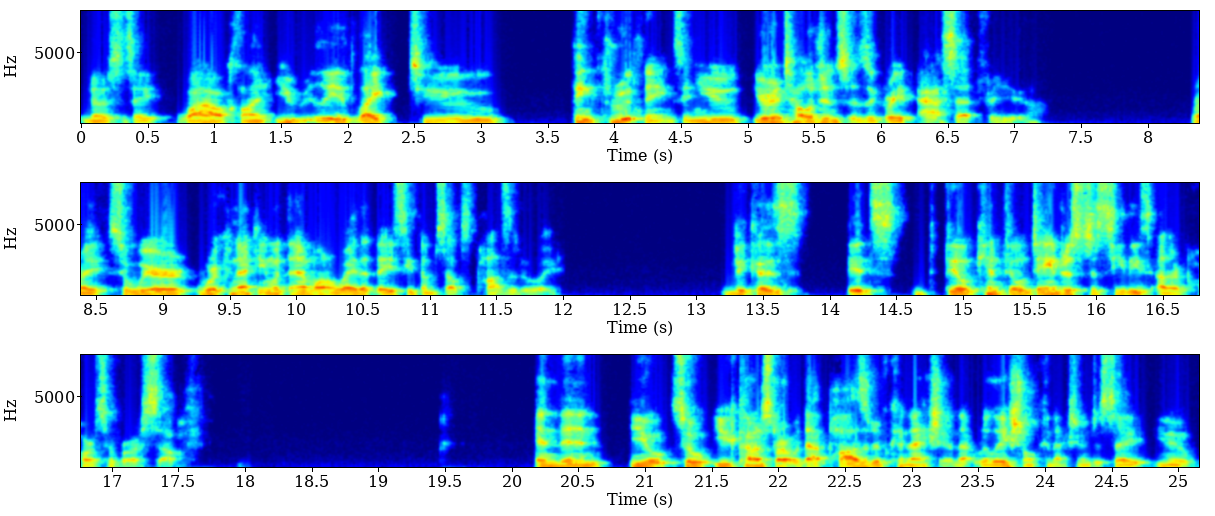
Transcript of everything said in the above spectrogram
notice and say, wow, client, you really like to think through things and you your intelligence is a great asset for you. Right. So we're we're connecting with them on a way that they see themselves positively. Because it's feel can feel dangerous to see these other parts of ourselves and then you know so you kind of start with that positive connection that relational connection to say you know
